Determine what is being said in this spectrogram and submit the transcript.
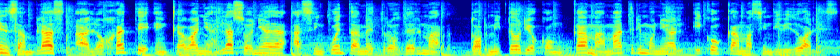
En San Blas, alojate en Cabañas La Soñada a 50 metros del mar, dormitorio con cama matrimonial y con camas individuales,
